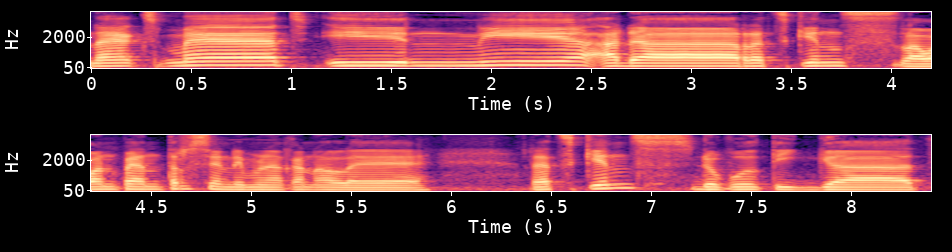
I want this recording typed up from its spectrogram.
Next match ini ada Redskins lawan Panthers yang dimenangkan oleh Redskins 23-17.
